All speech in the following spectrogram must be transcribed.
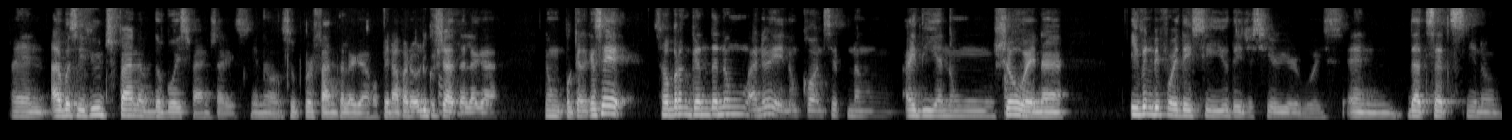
And I was a huge fan of the Voice franchise. You know, super fan talaga ako. Pinapanood ko siya talaga. Nung pagka, kasi sobrang ganda nung ano eh, nung concept ng idea nung show eh na even before they see you, they just hear your voice. And that sets, you know,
